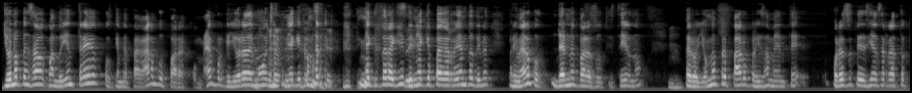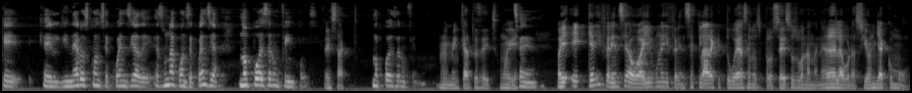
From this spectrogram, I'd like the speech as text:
yo no pensaba cuando yo entré, pues que me pagaran pues, para comer, porque yo era de mochis, tenía que comer, tenía que estar aquí, Sí. tenía que pagar renta. tenía- Primero, pues, denme para subsistir, ¿no? Pero yo me preparo precisamente, por eso te decía hace rato que, que el dinero es consecuencia de, es una consecuencia, no puede ser un fin, pues, Exacto. No puede ser un fin. Me encanta ese dicho. Muy bien. Sí. Oye, eh, ¿qué diferencia o hay alguna diferencia clara que tú veas en los procesos o en la manera de elaboración ya como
